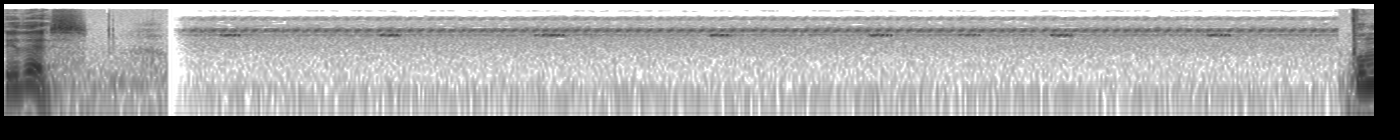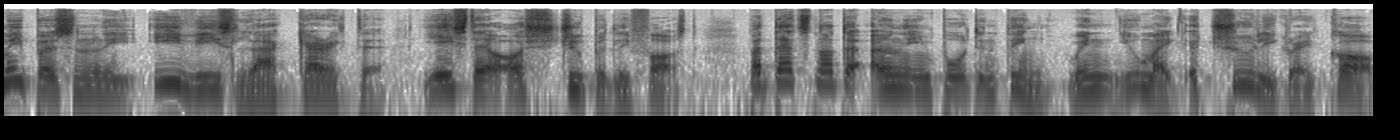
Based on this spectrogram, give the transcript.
To this. For me personally, EVs lack character. Yes, they are stupidly fast, but that's not the only important thing when you make a truly great car.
